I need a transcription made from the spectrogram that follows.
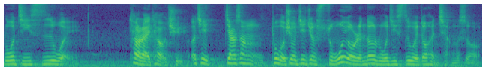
逻辑思维，跳来跳去，而且加上脱口秀界就所有人都逻辑思维都很强的时候，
